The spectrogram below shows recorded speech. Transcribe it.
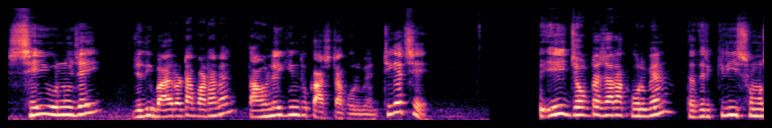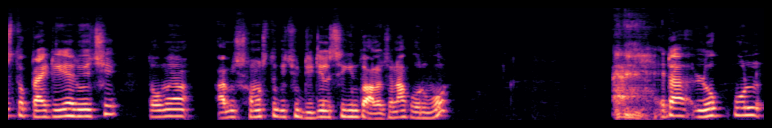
সেই অনুযায়ী যদি বায়োডাটা পাঠাবেন, তাহলেই কিন্তু কাজটা করবেন। ঠিক আছে? এই জবটা যারা করবেন, তাদের কী সমস্ত ক্রাইটেরিয়া রয়েছে? তো আমি- সমস্ত কিছু ডিটেলসে কিন্তু আলোচনা করব। এটা লোকপোল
